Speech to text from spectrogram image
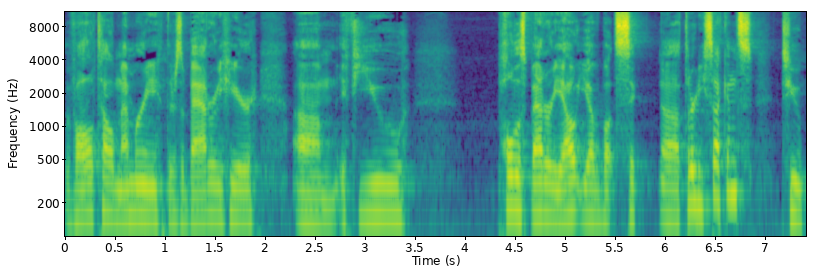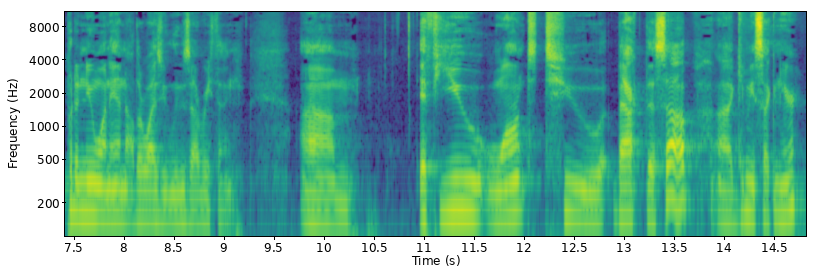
volatile memory. There's a battery here. Um, if you pull this battery out, you have about six, uh, 30 seconds to put a new one in, otherwise, you lose everything. Um, if you want to back this up, uh, give me a second here.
